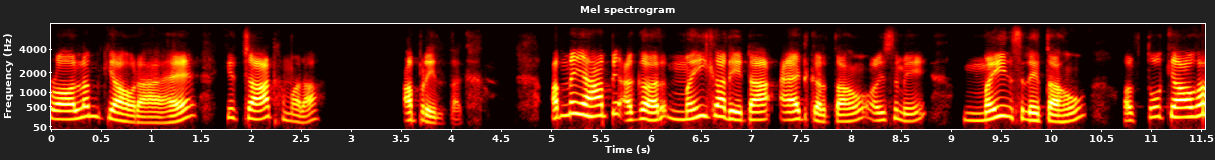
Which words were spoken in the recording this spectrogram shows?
प्रॉब्लम क्या हो रहा है कि चार्ट हमारा अप्रैल तक। अब मैं यहाँ पे अगर मई का डेटा ऐड करता हूँ और इसमें मई से लेता हूँ और तो क्या होगा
